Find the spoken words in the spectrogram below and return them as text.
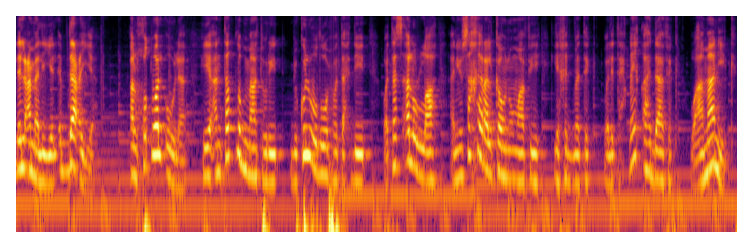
للعملية الإبداعية. الخطوة الأولى هي أن تطلب ما تريد بكل وضوح وتحديد وتسأل الله أن يسخر الكون ما فيه لخدمتك ولتحقيق أهدافك وأمانيك.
